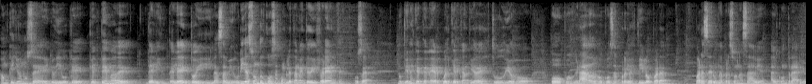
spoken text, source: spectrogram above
Aunque yo no sé, yo digo que el tema de, del intelecto y, la sabiduría son dos cosas completamente diferentes. O sea, no tienes que tener cualquier cantidad de estudios o, posgrados o cosas por el estilo para, para ser una persona sabia. Al contrario,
